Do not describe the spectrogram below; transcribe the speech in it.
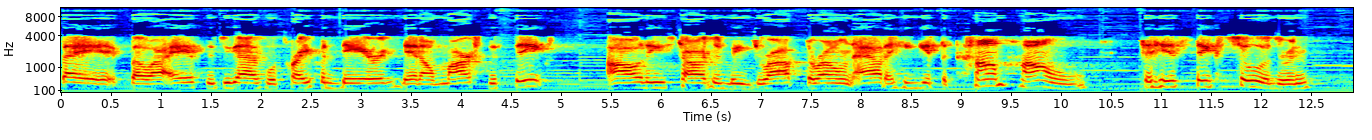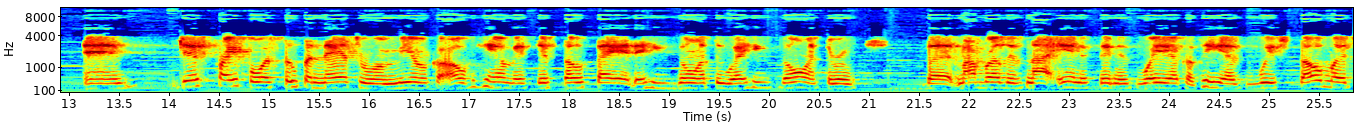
sad. So I ask that you guys will pray for Derek that on March the 6th, all these charges be dropped, thrown out, and he get to come home to his six children and just pray for a supernatural miracle over him. It's just so sad that he's going through what he's going through. But my brother's not innocent as well because he has wished so much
